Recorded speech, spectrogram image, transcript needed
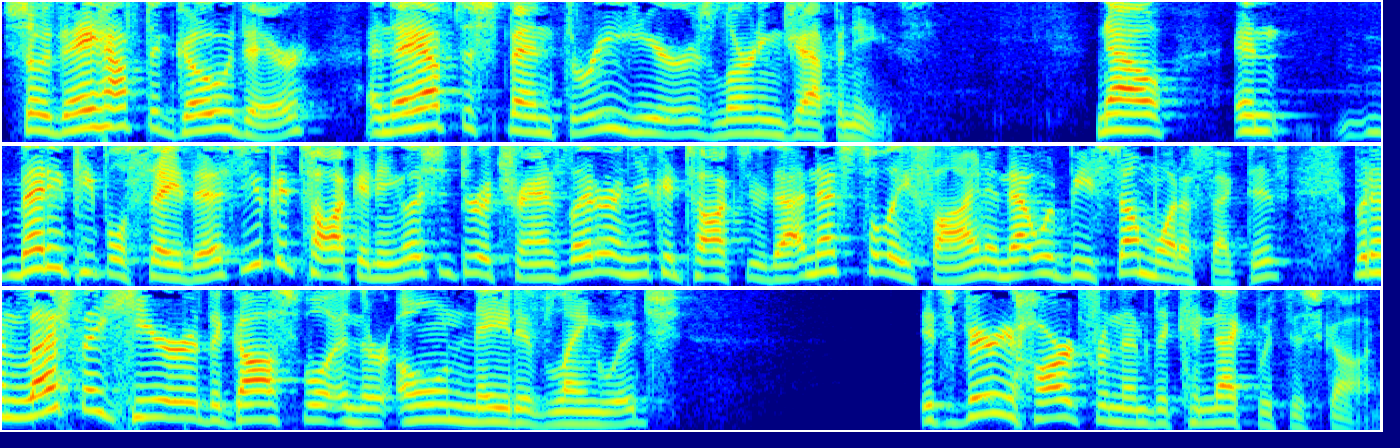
So they have to go there and they have to spend three years learning Japanese. Now, and many people say this you could talk in English and through a translator, and you can talk through that, and that's totally fine, and that would be somewhat effective. But unless they hear the gospel in their own native language, it's very hard for them to connect with this God.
